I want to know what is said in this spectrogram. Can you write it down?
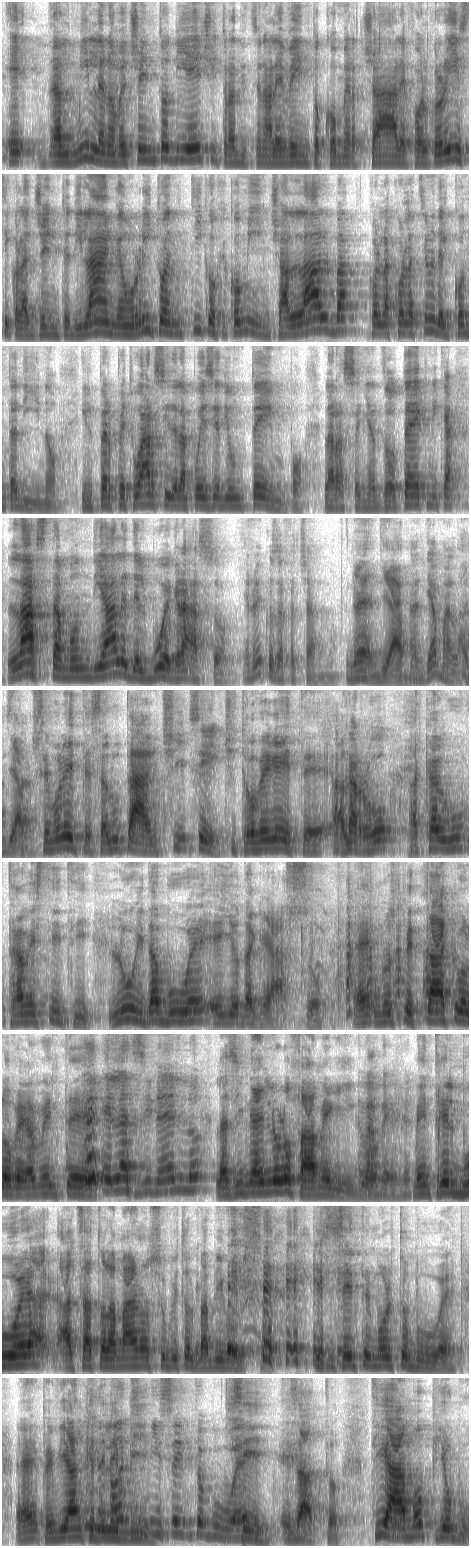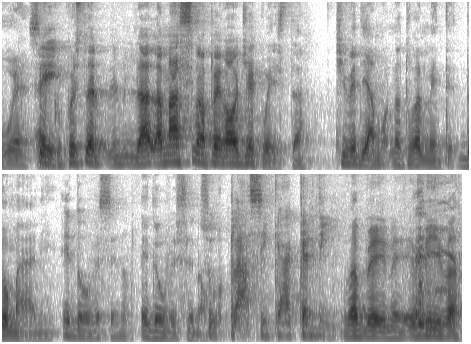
E, dal 1910, tradizionale evento commerciale folcloristico, la gente di Langa, un rito antico che comincia all'alba con la colazione del contadino, il perpetuarsi della poesia di un tempo, la rassegna zootecnica, l'asta mondiale del bue grasso. E noi cosa facciamo? Noi andiamo. Andiamo all'asta. Andiamo. Se volete salutarci, Sì. ci troverete A a Carrù travestiti lui da bue e io da grasso. È uno spettacolo veramente... E l'asinello? L'asinello lo fa Amerigo, Va bene. mentre il bue ha alzato la mano subito il babirussa, che si sente molto bue, eh, per via anche delle Oggi B. mi sento bue. Sì, esatto. Ti amo, Pio Bue. Sì. Ecco, questa è la, la massima per oggi è questa. Ci vediamo naturalmente domani. E dove se no? E dove se no. Su Classica HD. Va bene, evviva.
